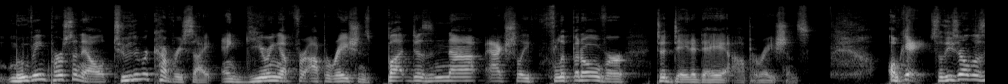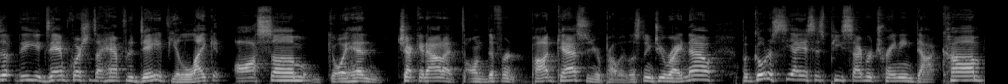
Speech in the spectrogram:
moving personnel to the recovery site and gearing up for operations, but does not actually flip it over to day to day operations. Okay, so these are those, the exam questions I have for today. If you like it, awesome. Go ahead and check it out at, on different podcasts, and you're probably listening to right now. But go to CISSPcybertraining.com.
